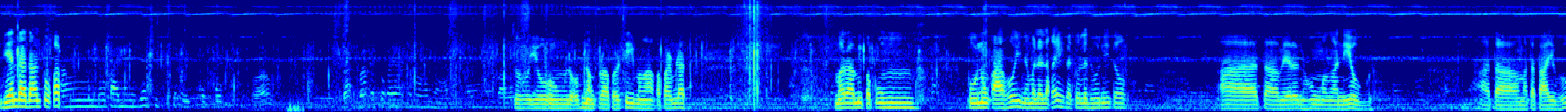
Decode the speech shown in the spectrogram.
Diyan dadaan po kap. Ang lupa niya dyan, 68 hectares. Ito yung loob ng property mga kaparmlat. Marami pa pong punong kahoy na malalaki katulad ho nito. At ah, meron hong mga niyog. At ah, matatayog ho.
